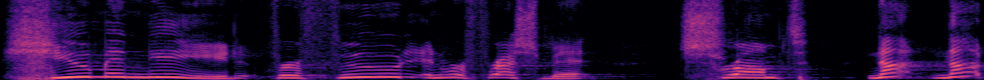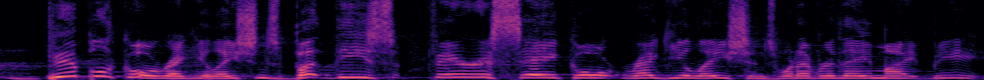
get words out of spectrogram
human need for food and refreshment trumped not, not biblical regulations, but these Pharisaical regulations, whatever they might be.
